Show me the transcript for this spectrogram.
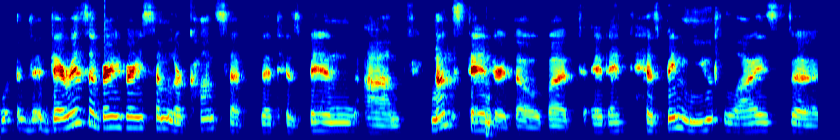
th- There is a very, very similar concept that has been um, non-standard though, but it, it has been utilized uh,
